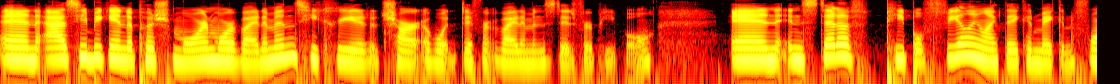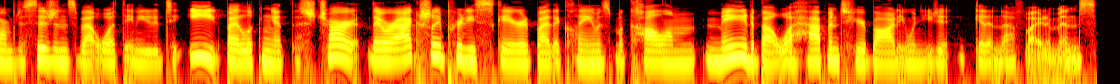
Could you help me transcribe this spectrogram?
And as he began to push more and more vitamins, he created a chart of what different vitamins did for people. And instead of people feeling like they could make informed decisions about what they needed to eat by looking at this chart, they were actually pretty scared by the claims McCollum made about what happened to your body when you didn't get enough vitamins.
